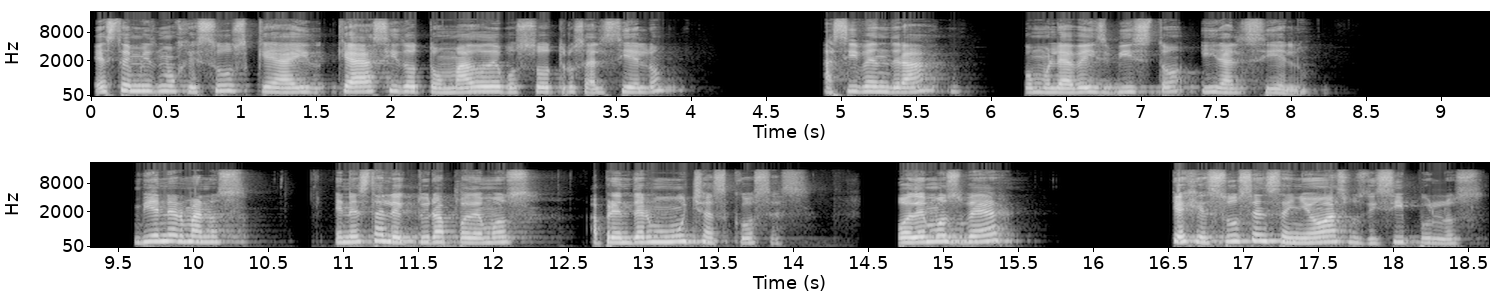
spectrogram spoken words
Este mismo Jesús que ha, que ha sido tomado de vosotros al cielo, así vendrá como le habéis visto ir al cielo. Bien, hermanos, en esta lectura podemos aprender muchas cosas podemos ver que Jesús enseñó a sus discípulos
